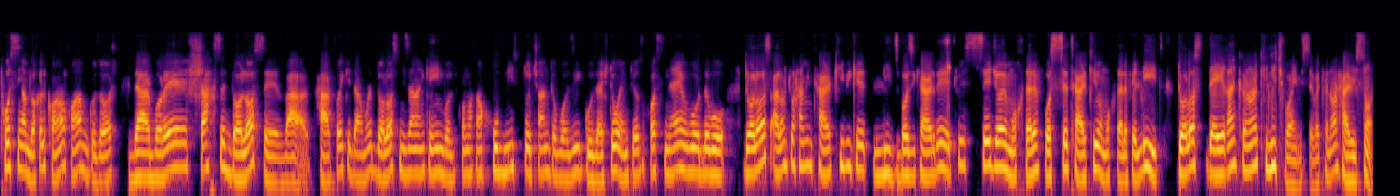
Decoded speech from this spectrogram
پستی هم داخل کانال خواهم گذاشت درباره شخص دالاسه و حرفایی که در مورد دالاس می‌زنن که این بازیکن مثلا خوب نیست و چند تا بازی گذشته و امتیاز خاصی نیاورده و دالاس الان تو همین ترکیبی که لیدز بازی کرده توی سه جای مختلف با سه ترکیب مختلف لیدز دالاس دقیقا کنار کلیچ وای میسه و کنار هریسون.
